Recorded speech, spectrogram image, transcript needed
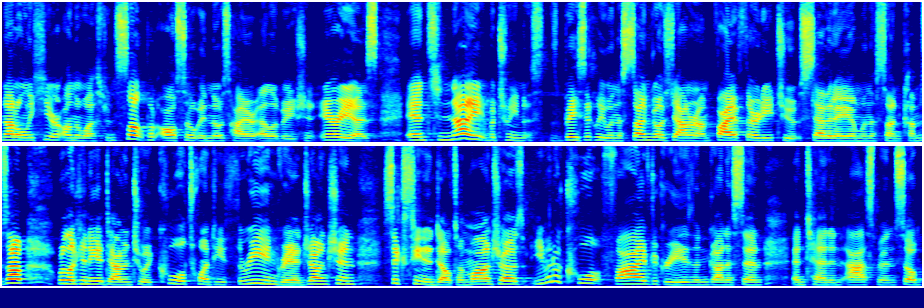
not only here on the western slope, but also in those higher elevation areas. And tonight, between basically when the sun goes down around 5.30 to 7 a.m. when the sun comes up, we're looking to get down into a cool 23 in Grand Junction, 16 in Delta Montrose, even a cool 5 degrees in Gunnison, and 10 in Aspen. So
